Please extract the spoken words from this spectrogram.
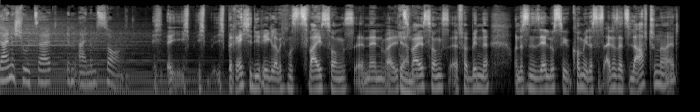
Deine Schulzeit in einem Song. Ich, äh, ich, ich, ich breche die Regel, aber ich muss zwei Songs äh, nennen, weil ich Gerne. zwei Songs äh, verbinde. Und das ist eine sehr lustige Kombi. Das ist einerseits Love Tonight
